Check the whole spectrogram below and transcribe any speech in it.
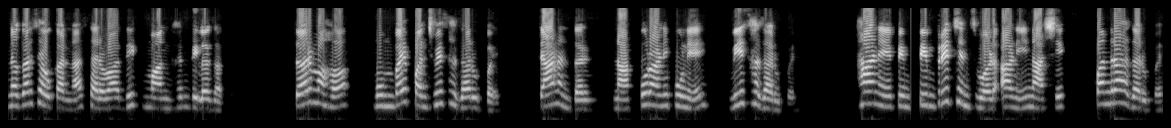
नगरसेवकांना सर्वाधिक मानधन दिलं जातं. दरमह मुंबई पंचवीस हजार रुपये त्यानंतर नागपूर आणि पुणे वीस हजार रुपये ठाणे पिंपरी चिंचवड आणि नाशिक पंधरा हजार रुपये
